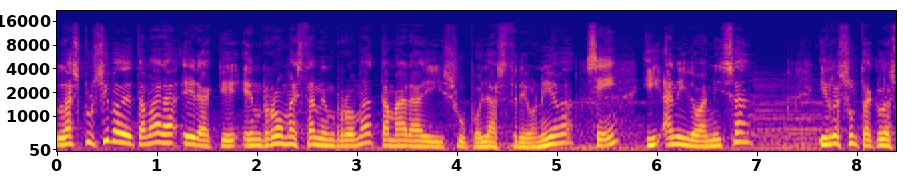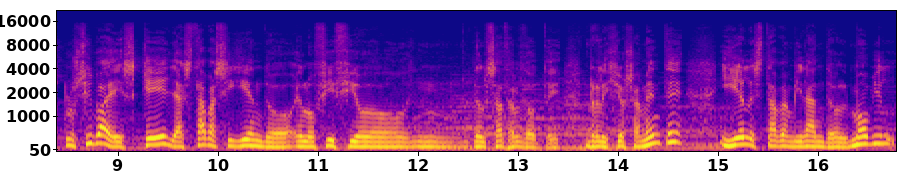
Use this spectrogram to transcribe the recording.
La exclusiva de Tamara era que en Roma, están en Roma, Tamara y su pollastre Onieva, sí. y han ido a misa. Y resulta que la exclusiva es que ella estaba siguiendo el oficio mm, del sacerdote religiosamente y él estaba mirando el móvil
